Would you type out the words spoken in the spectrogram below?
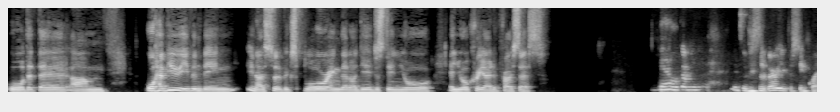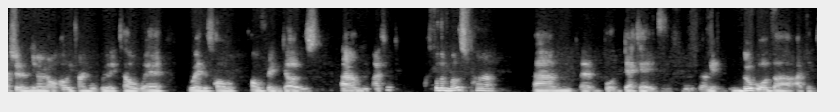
or that they're um, or have you even been you know sort of exploring that idea just in your in your creative process? Yeah look i mean it's a, it's a very interesting question and you know only time will really tell where where this whole whole thing goes. Um, i think for the most part um, and for decades i mean billboards are i think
